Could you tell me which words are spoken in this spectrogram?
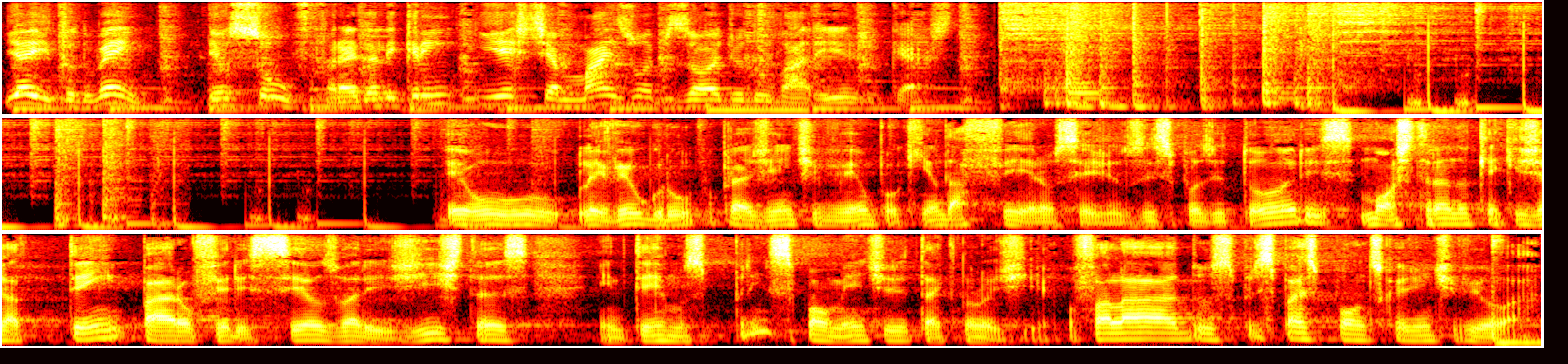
E aí, tudo bem? Eu sou o Fred Alecrim e este é mais um episódio do Varejo Cast. eu levei o grupo para a gente ver um pouquinho da feira, ou seja, os expositores, mostrando o que, é que já tem para oferecer aos varejistas em termos principalmente de tecnologia. Vou falar dos principais pontos que a gente viu lá.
